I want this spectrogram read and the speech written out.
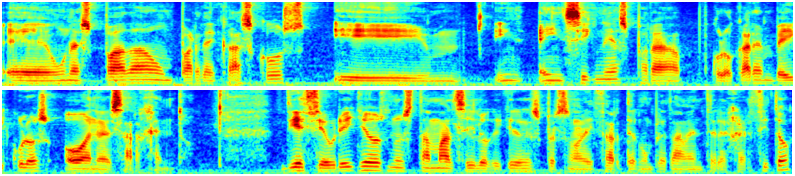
eh, una espada, un par de cascos y, e insignias para colocar en vehículos o en el sargento. 10 eurillos, no está mal si lo que quieres es personalizarte completamente el ejército.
